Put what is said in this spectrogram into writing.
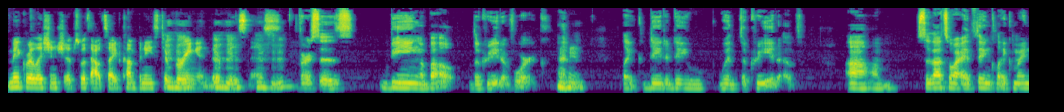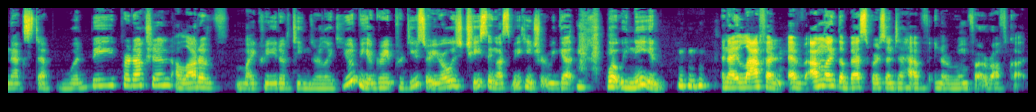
make relationships with outside companies to mm-hmm. bring in their mm-hmm. business mm-hmm. versus being about the creative work and mm-hmm. like day to day with the creative. Um, so that's why I think like my next step would be production. A lot of my creative teams are like, you'd be a great producer. You're always chasing us, making sure we get what we need. and I laugh at, I'm like the best person to have in a room for a rough cut.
